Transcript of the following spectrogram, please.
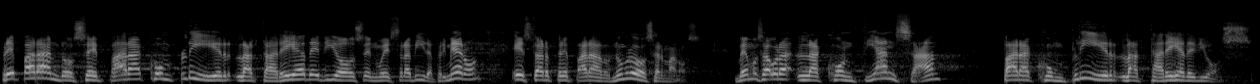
preparándose para cumplir la tarea de Dios en nuestra vida. Primero, estar preparado. Número dos, hermanos, vemos ahora la confianza para cumplir la tarea de Dios.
